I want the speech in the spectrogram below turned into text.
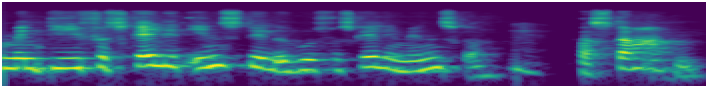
men de er forskelligt indstillet hos forskellige mennesker fra starten.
